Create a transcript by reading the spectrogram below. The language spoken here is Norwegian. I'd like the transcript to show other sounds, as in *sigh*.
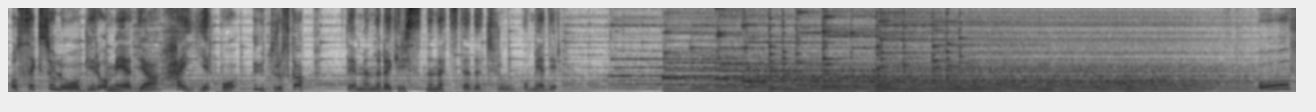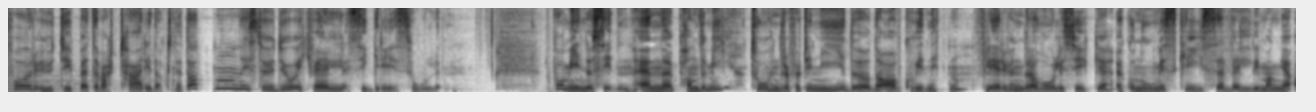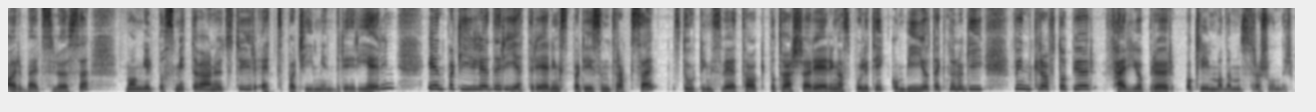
Og sexologer og media heier på utroskap. Det mener det kristne nettstedet Tro og Medier. Og får utdype etter hvert her i Dagsnytt 18, i studio i kveld Sigrid Solund. På minussiden en pandemi, 249 døde av covid-19, flere hundre alvorlig syke, økonomisk krise, veldig mange arbeidsløse, mangel på smittevernutstyr, ett parti mindre i regjering, en partileder i et regjeringsparti som trakk seg, stortingsvedtak på tvers av regjeringas politikk om bioteknologi, vindkraftoppgjør, ferjeopprør og klimademonstrasjoner.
